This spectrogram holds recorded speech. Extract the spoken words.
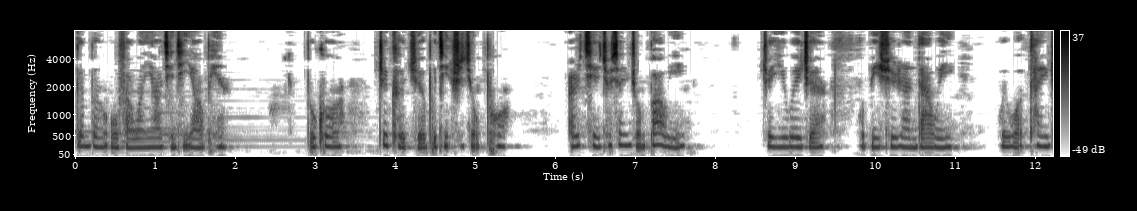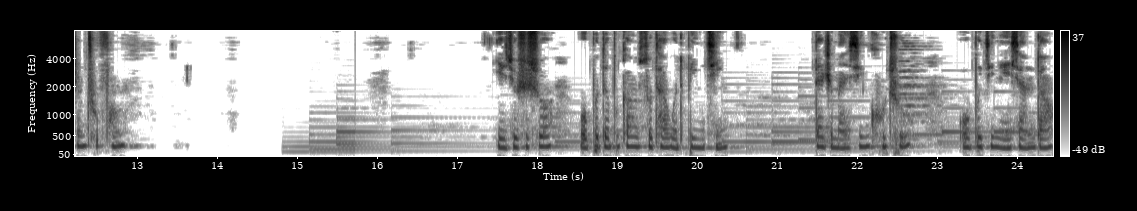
根本无法弯腰捡起药片。不过，这可绝不仅是窘迫，而且就像一种报应。这意味着我必须让大卫为我开一张处方，也就是说，我不得不告诉他我的病情，带着满心苦楚。我不禁联想到，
